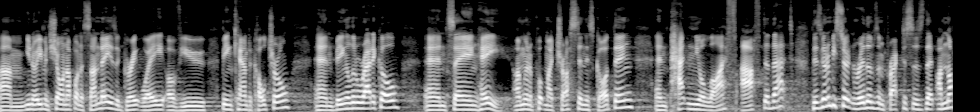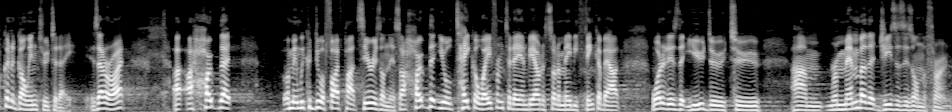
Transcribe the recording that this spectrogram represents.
Um, you know, even showing up on a Sunday is a great way of you being countercultural and being a little radical and saying, hey, I'm going to put my trust in this God thing and pattern your life after that. There's going to be certain rhythms and practices that I'm not going to go into today. Is that all right? I, I hope that I mean, we could do a five part series on this. I hope that you'll take away from today and be able to sort of maybe think about what it is that you do to um, remember that Jesus is on the throne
